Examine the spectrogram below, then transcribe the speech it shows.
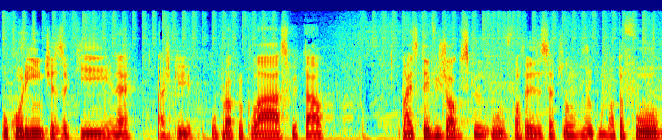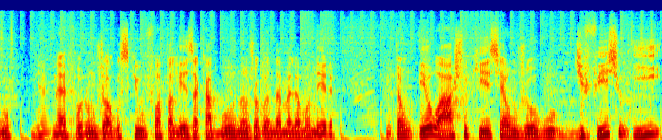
o Corinthians aqui, né? Acho que o próprio clássico e tal. Mas teve jogos que o Fortaleza decepcionou. O jogo do Botafogo, É. né? Foram jogos que o Fortaleza acabou não jogando da melhor maneira. Então, eu acho que esse é um jogo difícil e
